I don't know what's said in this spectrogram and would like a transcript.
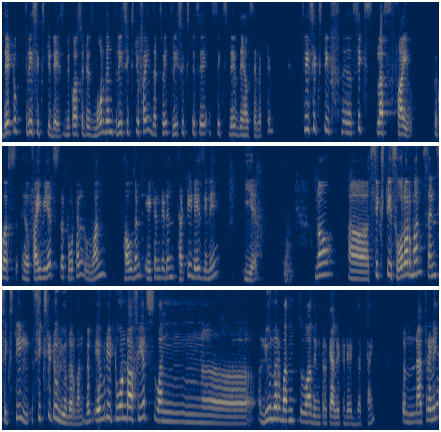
they took 360 days because it is more than 365. That's why 366 days they have selected. 366 plus 5 because uh, 5 years, the total 1830 days in a year. Now, uh, 60 solar months and 60, 62 lunar months. Every two and a half years, one uh, lunar month was intercalated at that time. So naturally,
